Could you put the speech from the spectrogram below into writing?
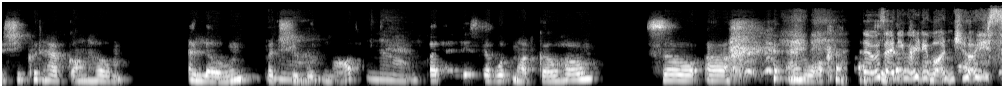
She could have gone home alone, but she would not. No. But Anne Lister would not go home. So uh, Anne Walker. there was only really one choice.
